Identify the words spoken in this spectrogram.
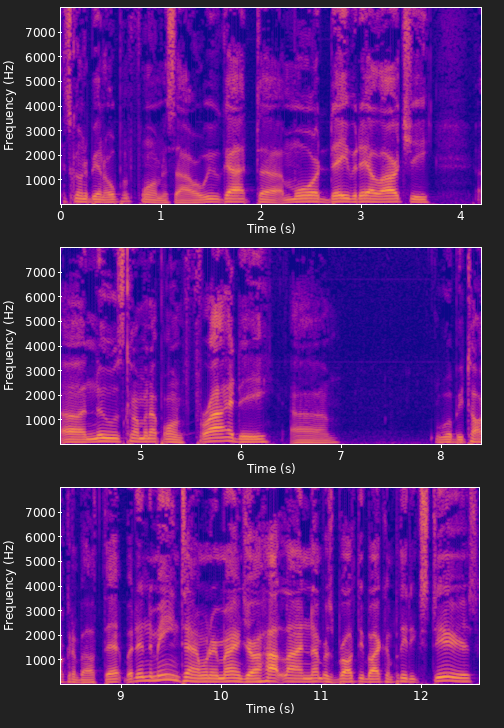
it's going to be an open forum this hour. We've got uh, more David L. Archie uh, news coming up on Friday. Um, we'll be talking about that. But in the meantime, I want to remind you our hotline number is brought to you by Complete Exteriors.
